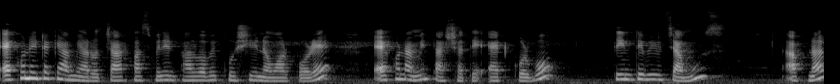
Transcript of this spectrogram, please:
এখন এটাকে আমি আরও চার পাঁচ মিনিট ভালোভাবে কষিয়ে নেওয়ার পরে এখন আমি তার সাথে অ্যাড করব তিন টেবিল চামচ আপনার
